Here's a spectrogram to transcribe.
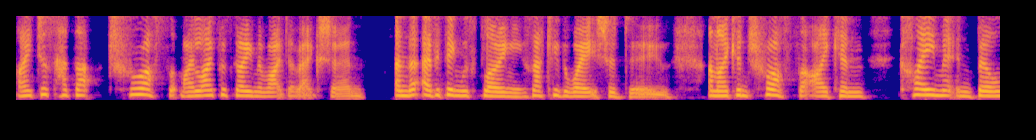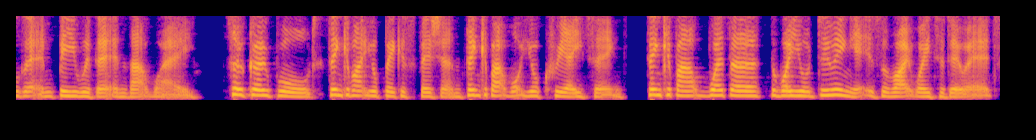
I just had that trust that my life was going the right direction and that everything was flowing exactly the way it should do? And I can trust that I can claim it and build it and be with it in that way. So go broad, think about your biggest vision, think about what you're creating, think about whether the way you're doing it is the right way to do it,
